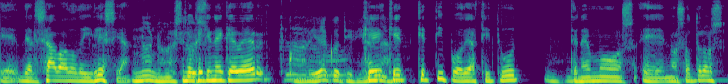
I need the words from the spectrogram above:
eh, del sábado de iglesia, No, no, sino que es tiene que ver con la vida cotidiana. ¿Qué, qué- qué tipo de actitud tenemos eh, nosotros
